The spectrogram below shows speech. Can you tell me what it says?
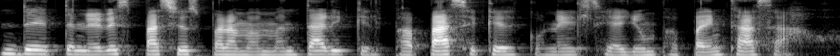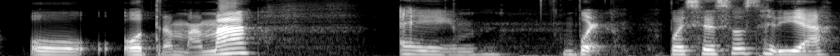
de tener espacios para amamantar y que el papá se quede con él si hay un papá en casa o otra mamá, em, bueno, pues eso sería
